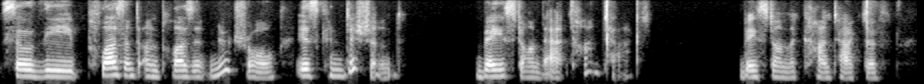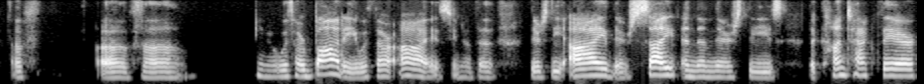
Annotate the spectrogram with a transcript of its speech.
so the pleasant, unpleasant, neutral is conditioned based on that contact, based on the contact of, of, of uh, you know, with our body, with our eyes. You know, the there's the eye, there's sight, and then there's these the contact there.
